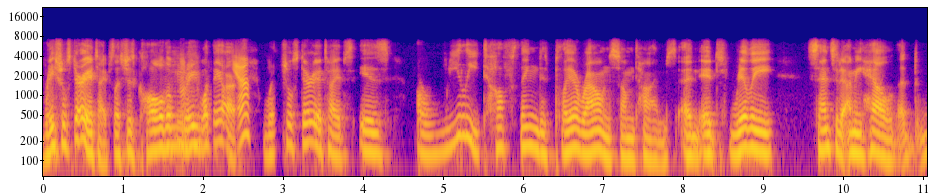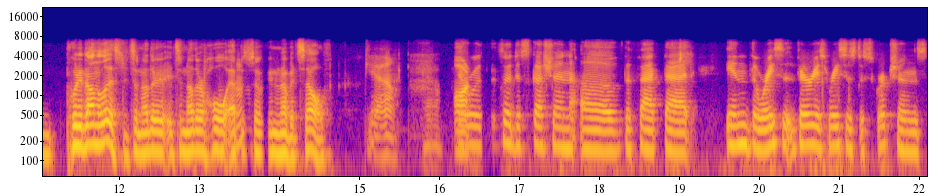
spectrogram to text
racial stereotypes. Let's just call them Mhm. ra- what they are. Yeah. Racial stereotypes is a really tough thing to play around sometimes, and it's really sensitive. I mean, hell, uh, put it on the list. It's another. It's another whole Mhm. episode in and of itself. yeah There was a discussion of the fact that in the races, various races descriptions,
